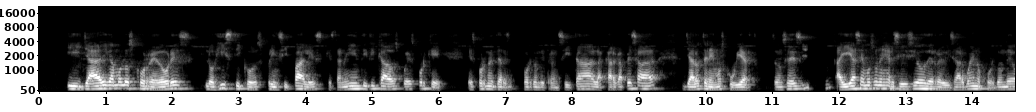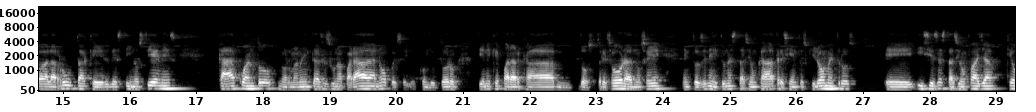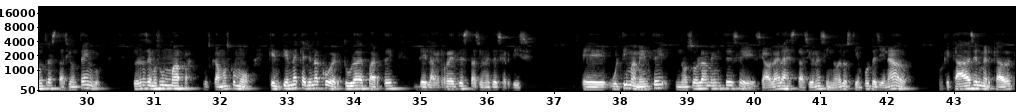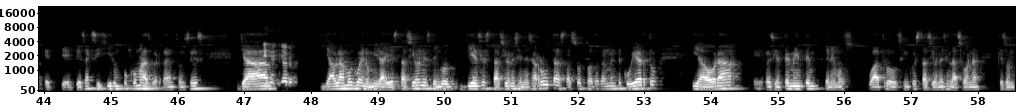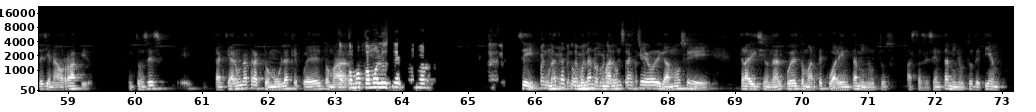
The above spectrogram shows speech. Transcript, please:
Y ya, digamos, los corredores logísticos principales que están identificados, pues porque es por donde, por donde transita la carga pesada, ya lo tenemos cubierto. Entonces, ahí hacemos un ejercicio de revisar, bueno, por dónde va la ruta, qué destinos tienes, cada cuánto normalmente haces una parada, ¿no? Pues el conductor tiene que parar cada dos, tres horas, no sé, entonces necesito una estación cada 300 kilómetros, eh, y si esa estación falla, ¿qué otra estación tengo? Entonces hacemos un mapa, buscamos como que entienda que hay una cobertura de parte de la red de estaciones de servicio. Eh, últimamente no solamente se, se, habla de las estaciones, sino de los tiempos de llenado, porque cada vez el mercado e, e, empieza a exigir un poco más, ¿verdad? Entonces ya, ya hablamos, bueno, mira, hay estaciones, tengo 10 estaciones en esa ruta, está totalmente cubierto, y ahora eh, recientemente tenemos cuatro o cinco estaciones en la zona que son de llenado rápido. Entonces, eh, tanquear una tractomula que puede tomar... ¿Cómo, cómo luce? Sí, una tractomula normal, un tanqueo, digamos, eh, tradicional puede tomarte 40 minutos hasta 60 minutos de tiempo.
